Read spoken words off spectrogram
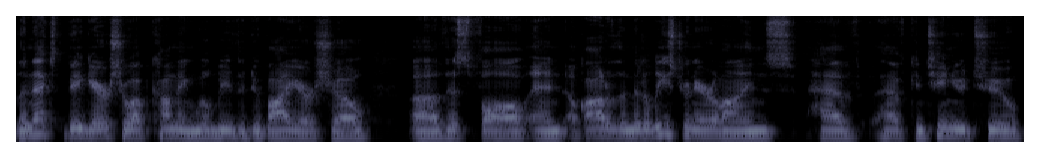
The next big air show upcoming will be the Dubai Air Show uh, this fall, and a lot of the Middle Eastern airlines have have continued to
